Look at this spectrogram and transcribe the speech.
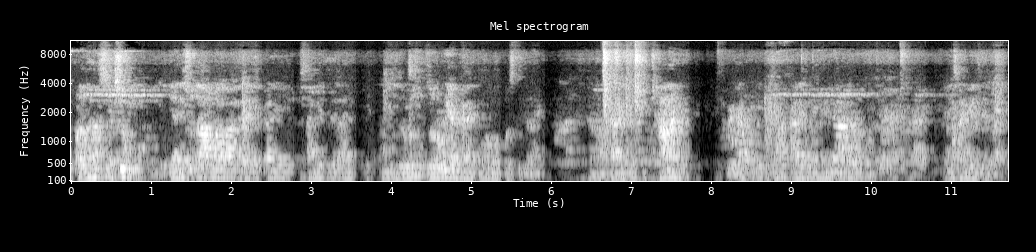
प्रधान सचिव यांनी सुद्धा आम्हाला त्या ठिकाणी सांगितलेलं आहे की ज़रूर ज़रूर या कार्यक्रमाला उपस्थित राहा. कार्यक्रम खूप छान आहे. वेगळ्या पद्धतीचा हा कार्यक्रम त्यांनी सांगितलेलं आहे.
